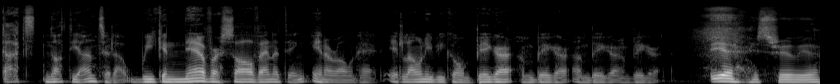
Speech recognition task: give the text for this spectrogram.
that's not the answer. That we can never solve anything in our own head. It'll only become bigger and bigger and bigger and bigger. Yeah, it's true. Yeah,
